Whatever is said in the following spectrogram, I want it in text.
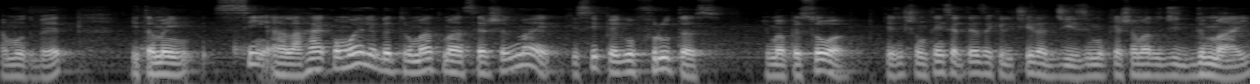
Amud Bet. E também, sim, Allah é como ele, Betrumat Maaser Shedmai, que se pegou frutas de uma pessoa, que a gente não tem certeza que ele tira dízimo, que é chamado de Dmai,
